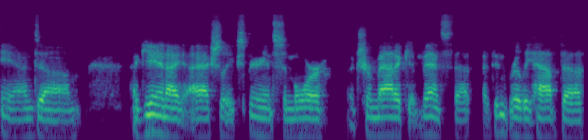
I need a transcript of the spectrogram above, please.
And um, again, I, I, actually experienced some more traumatic events that I didn't really have the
